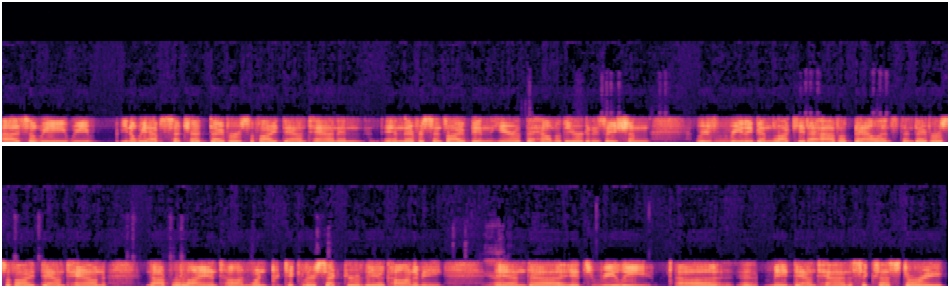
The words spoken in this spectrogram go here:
Uh, so we we you know we have such a diversified downtown, and and ever since I've been here at the helm of the organization, we've really been lucky to have a balanced and diversified downtown, not reliant on one particular sector of the economy. Yep. And uh, it's really uh, made downtown a success story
